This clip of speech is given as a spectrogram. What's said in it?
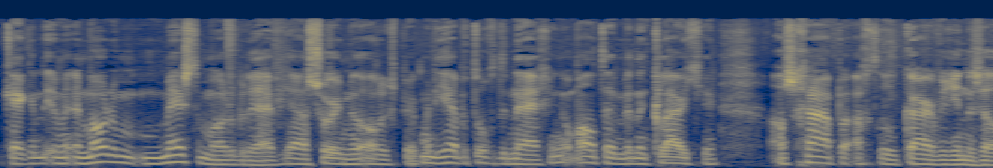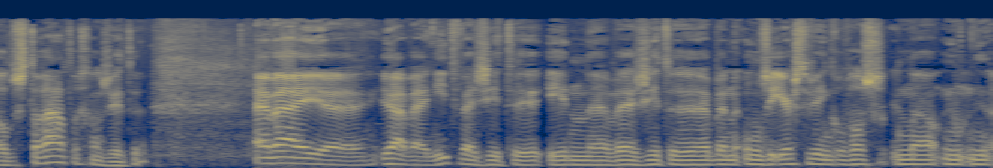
kijk, een, een mode, de meeste modebedrijven, ja, sorry met alle respect... maar die hebben toch de neiging om altijd met een kluitje als schapen achter elkaar weer in dezelfde straat te gaan zitten. En wij, eh, ja, wij niet. Wij zitten in, eh, wij zitten, hebben, onze eerste winkel was in, in,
